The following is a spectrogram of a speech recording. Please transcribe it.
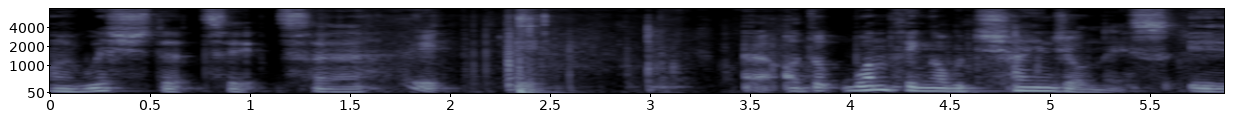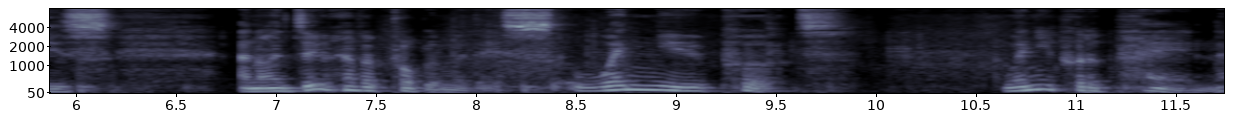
I wish that it uh, it, it uh, the one thing I would change on this is, and I do have a problem with this. When you put when you put a pen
